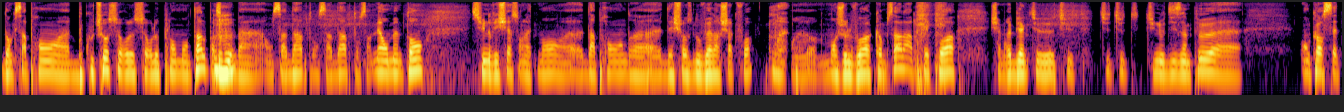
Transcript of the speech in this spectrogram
Donc ça prend euh, beaucoup de choses sur, le- sur le plan mental parce que Mhm. ben, on s'adapte, on s'adapte, on s'adapte. Mais en même temps, c'est une richesse honnêtement euh, d'apprendre euh, des choses nouvelles à chaque fois. Ouais. Euh, moi je le vois comme ça. Là. Après toi, j'aimerais bien que tu, tu, tu, tu, nous dises un peu encore cette,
